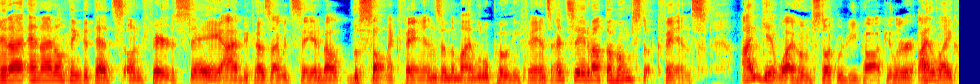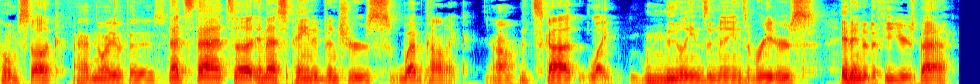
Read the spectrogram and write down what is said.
And I and I don't think that that's unfair to say. I because I would say it about the Sonic fans and the My Little Pony fans. I'd say it about the Homestuck fans. I get why Homestuck would be popular. I like Homestuck. I have no idea what that is. That's that uh, MS Paint Adventures webcomic. Oh. It's got like millions and millions of readers. It ended a few years back.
